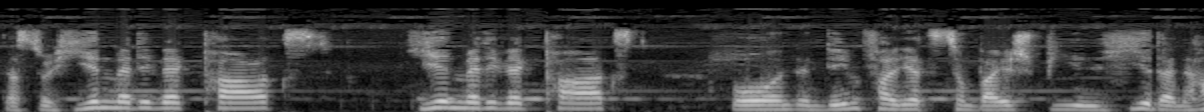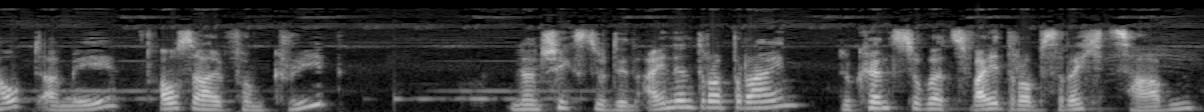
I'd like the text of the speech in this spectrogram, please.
Dass du hier ein Medivac parkst, hier ein Medivac parkst und in dem Fall jetzt zum Beispiel hier deine Hauptarmee außerhalb vom Creep. Und dann schickst du den einen Drop rein. Du könntest sogar zwei Drops rechts haben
